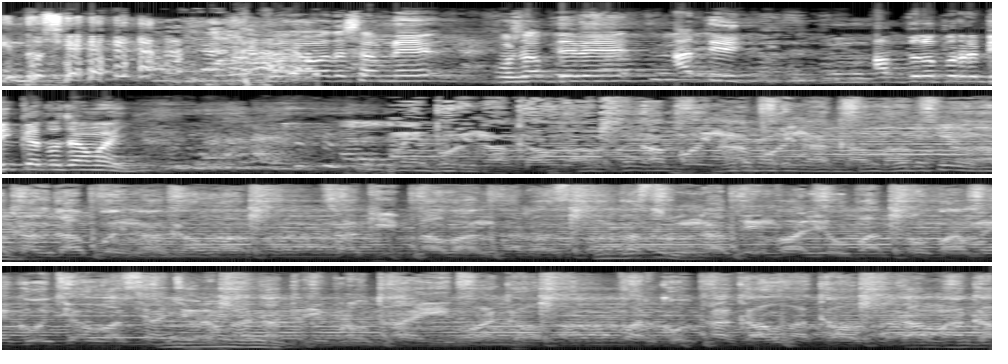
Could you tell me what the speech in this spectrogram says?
কিন্তু আমাদের সামনে ওসব দেবে আতিক আব্দুল্লাপুরের বিখ্যাত জামাই না na tym walił Batrowa mego działa Siadziormaka, tri bruta i dwa kala Parku taka laka, laka maga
